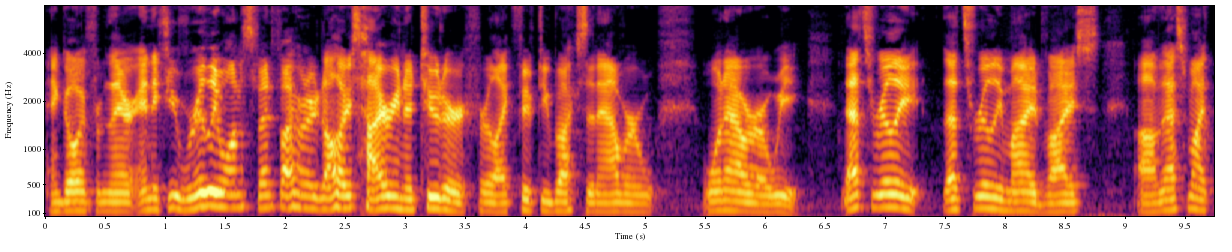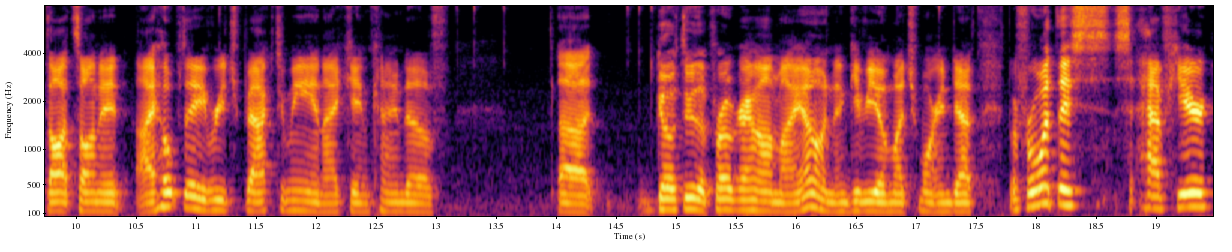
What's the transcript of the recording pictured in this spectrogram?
and going from there. And if you really want to spend $500, hiring a tutor for like 50 bucks an hour, one hour a week. That's really that's really my advice. Um, that's my thoughts on it. I hope they reach back to me and I can kind of uh, go through the program on my own and give you a much more in-depth. But for what they have here,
